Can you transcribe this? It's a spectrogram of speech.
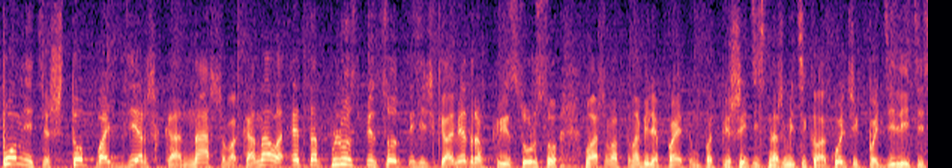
Помните, что поддержка нашего канала – это плюс 500 тысяч километров к ресурсу вашего автомобиля. Поэтому подпишитесь, нажмите колокольчик, поделитесь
